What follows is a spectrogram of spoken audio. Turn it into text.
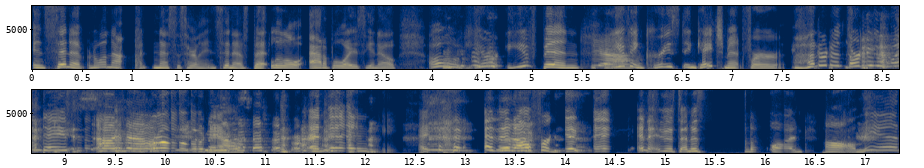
incentive, well, not necessarily incentive, but little attaboys, you know, oh, you're, you've been, Yeah. you've increased engagement for 131 days. I know. now. Right. And then, and then I'll forget it. And it's, and it's one. Oh, man.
